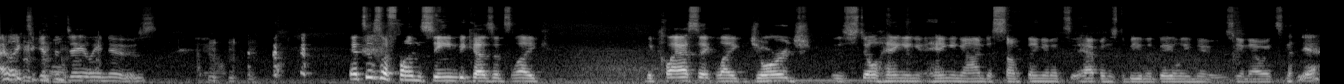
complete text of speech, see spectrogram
I like to get the daily news. it's just a fun scene because it's like the classic like George is still hanging hanging on to something and it happens to be the daily news. You know, it's not, yeah.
